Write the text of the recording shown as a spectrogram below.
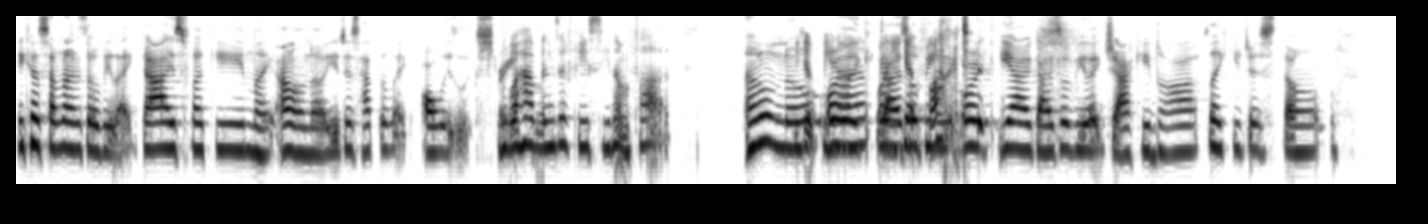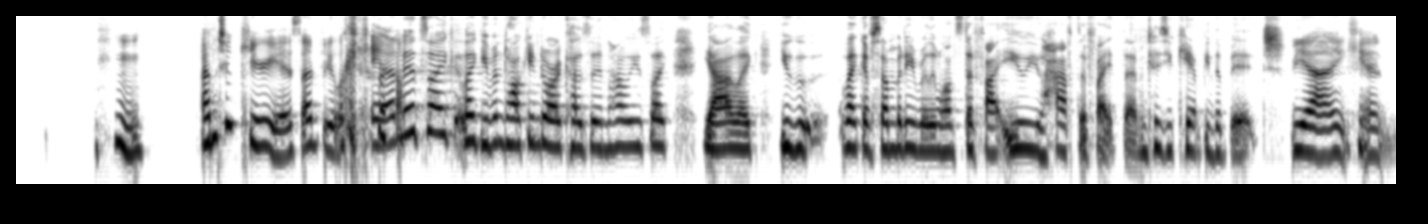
because sometimes there'll be like guys fucking like I don't know. You just have to like always look straight. What happens if you see them fuck? I don't know. or up, like or you guys get will be fucked. or yeah, guys will be like jacking off. Like you just don't. Hmm. I'm too curious. I'd be looking. And around. it's like like even talking to our cousin how he's like, yeah, like you like if somebody really wants to fight you, you have to fight them because you can't be the bitch. yeah, you can't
